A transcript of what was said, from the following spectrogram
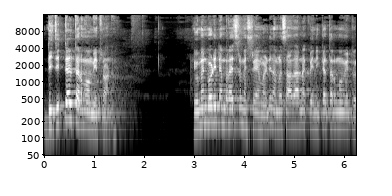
ഡിജിറ്റൽ തെർമോമീറ്ററാണ് ഹ്യൂമൻ ബോഡി ടെമ്പറേച്ചർ മെഷർ ചെയ്യാൻ വേണ്ടി നമ്മൾ സാധാരണ clinical thermometer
